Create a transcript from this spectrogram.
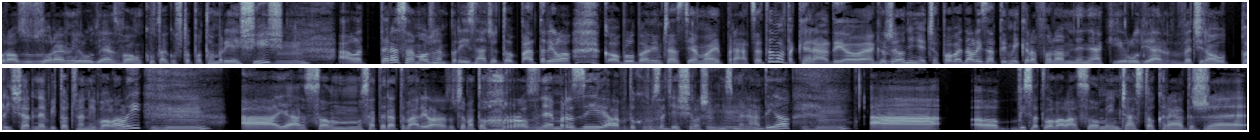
rozuzorení ľudia zvonku, tak už to potom riešiš. Mm-hmm. Ale teraz sa môžem priznať, že to patrilo k obľúbeným častiam mojej práce. To bolo také rádiové, mm-hmm. akože oni niečo povedali za tým mikrofónom, mne nejakí ľudia väčšinou príšerne vytočení volali. Mhm. A ja som sa teda tvárila, že ma to hrozne mrzí, ale v duchu som sa tešila, že my sme rádio. Mhm. A e, vysvetľovala som im častokrát, že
